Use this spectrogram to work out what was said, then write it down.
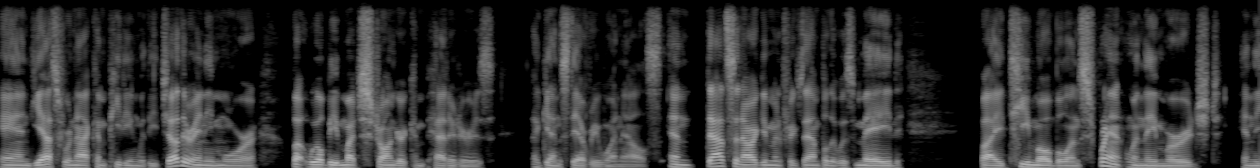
And yes, we're not competing with each other anymore, but we'll be much stronger competitors against everyone else. And that's an argument, for example, that was made by T Mobile and Sprint when they merged in the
